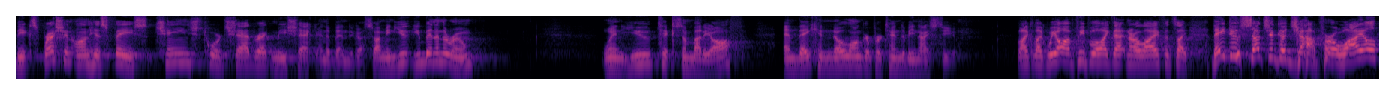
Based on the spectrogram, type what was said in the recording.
the expression on his face changed towards Shadrach, Meshach, and Abednego. So, I mean, you, you've been in the room when you tick somebody off and they can no longer pretend to be nice to you. Like, like we all have people like that in our life. It's like they do such a good job for a while,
